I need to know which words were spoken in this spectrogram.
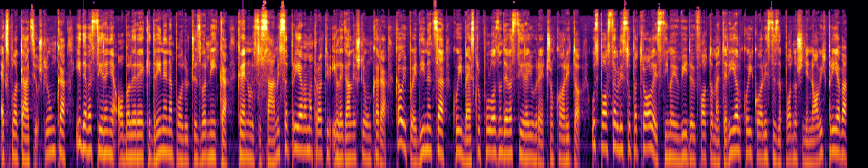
eksploataciju šljunka i devastiranje obale reke Drine na području područje Zvornika. Krenuli su sami sa prijavama protiv ilegalnih šljunkara, kao i pojedinaca koji beskrupulozno devastiraju rečno korito. Uspostavili su patrole i snimaju video i fotomaterijal koji koriste za podnošenje novih prijava,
